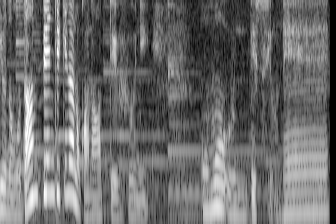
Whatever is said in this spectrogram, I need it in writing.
いうのも断片的なのかなっていうふうに思うんですよね。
